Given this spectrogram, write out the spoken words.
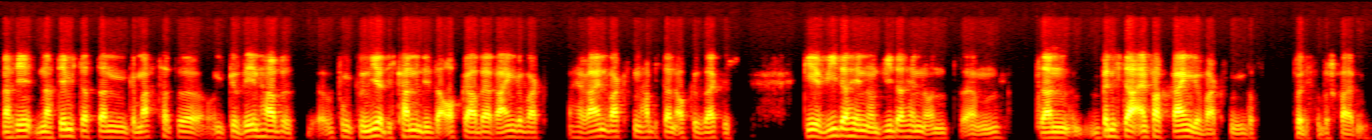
nachdem, nachdem ich das dann gemacht hatte und gesehen habe, es äh, funktioniert, ich kann in diese Aufgabe hereinwachsen, habe ich dann auch gesagt, ich gehe wieder hin und wieder hin und ähm, dann bin ich da einfach reingewachsen. Das würde ich so beschreiben.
